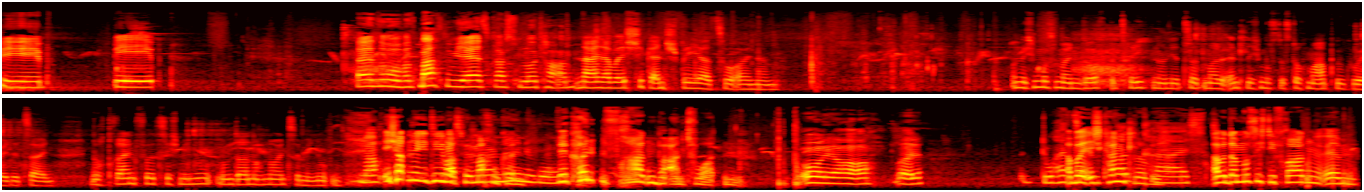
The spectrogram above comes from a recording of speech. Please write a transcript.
Beep. Beep. Also, was machst du jetzt? Greifst du Leute an? Nein, aber ich schicke einen Späher zu einem. Und ich muss mein Dorf betreten und jetzt hat mal endlich muss das doch mal abgegradet sein. Noch 43 Minuten und dann noch 19 Minuten. Mach- ich habe eine Idee, was wir machen können. Wir könnten Fragen beantworten. Oh ja, weil du hast Aber ich kann, glaube ich. Aber dann muss ich die Fragen ähm,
